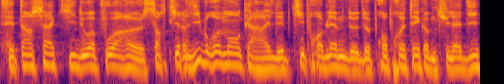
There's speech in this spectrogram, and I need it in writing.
C'est un chat qui doit pouvoir euh, sortir librement car il a des petits problèmes de, de propreté comme tu l'as dit.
